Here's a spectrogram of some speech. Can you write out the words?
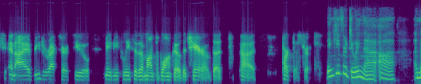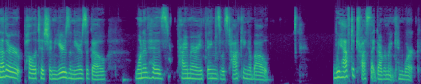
and I redirect her to maybe Felicita Monteblanco, the chair of the uh, park district. Thank you for doing that. Uh, another politician years and years ago, one of his primary things was talking about we have to trust that government can work.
